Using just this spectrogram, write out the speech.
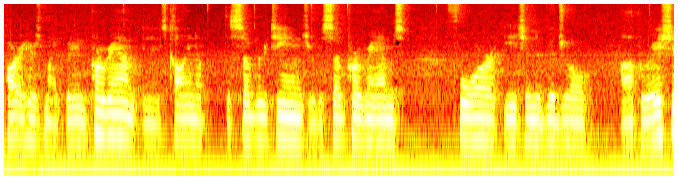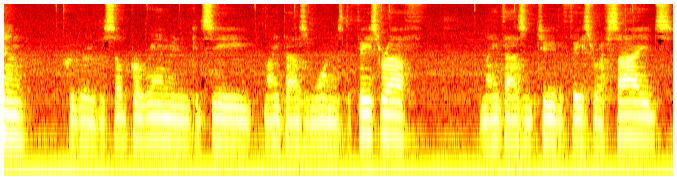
part, here's my main program, and it's calling up the subroutines or the subprograms for each individual operation. If we go to the subprogramming, you can see 9001 is the face rough, 9002 the face rough sides,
